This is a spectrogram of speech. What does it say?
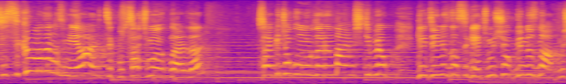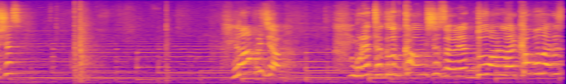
Siz sıkılmadınız mı ya artık bu saçmalıklardan? Sanki çok umurlarındaymış gibi yok. Geceniz nasıl geçmiş, yok gündüz ne yapmışız? Ne yapacağım? Buraya takılıp kalmışız öyle. Duvarlar, kapılarız.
